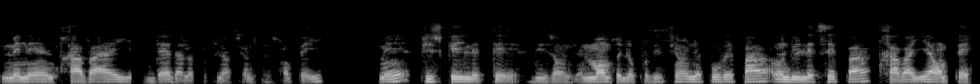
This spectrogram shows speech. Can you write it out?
mener un travail d'aide à la population de son pays. Mais puisqu'il était, disons, un membre de l'opposition, il ne pouvait pas, on ne lui laissait pas travailler en paix,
